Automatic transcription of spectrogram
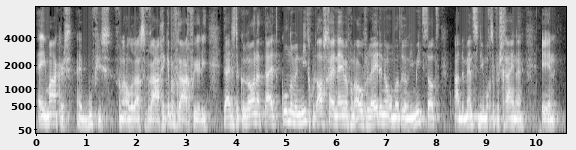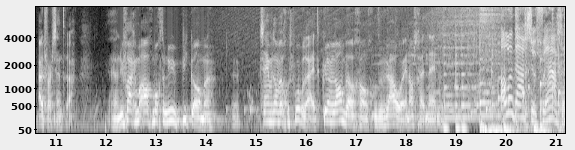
Hey makers, hey boefjes van de alledaagse vragen. Ik heb een vraag voor jullie. Tijdens de coronatijd konden we niet goed afscheid nemen van overledenen omdat er een limiet zat aan de mensen die mochten verschijnen in uitvaartcentra. Uh, nu vraag ik me af, mocht er nu een piek komen, uh, zijn we dan wel goed voorbereid? Kunnen we dan wel gewoon goed rouwen en afscheid nemen? Alledaagse vragen.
